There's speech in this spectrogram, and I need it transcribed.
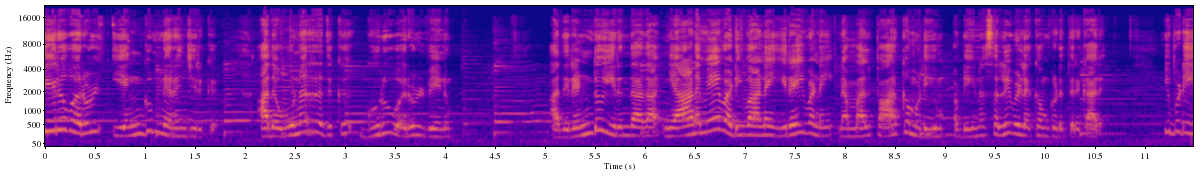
திருவருள் எங்கும் நிறைஞ்சிருக்கு. அதை உணர்றதுக்கு குருவருள் வேணும். அது ரெண்டும் இருந்தாதான் ஞானமே வடிவான இறைவனை நம்மால் பார்க்க முடியும் அப்படின்னு சொல்லி விளக்கம் கொடுத்திருக்காரு. இப்படி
